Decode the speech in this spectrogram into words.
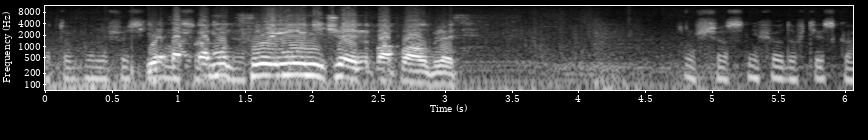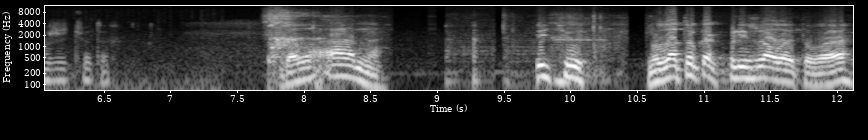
А то бы он еще Я съел. там кому-то своему нечаянно попал, блять. Ну, сейчас Нефедов тебе скажет что-то. Да ладно. Ты чуть. Ну зато как прижал этого, а?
